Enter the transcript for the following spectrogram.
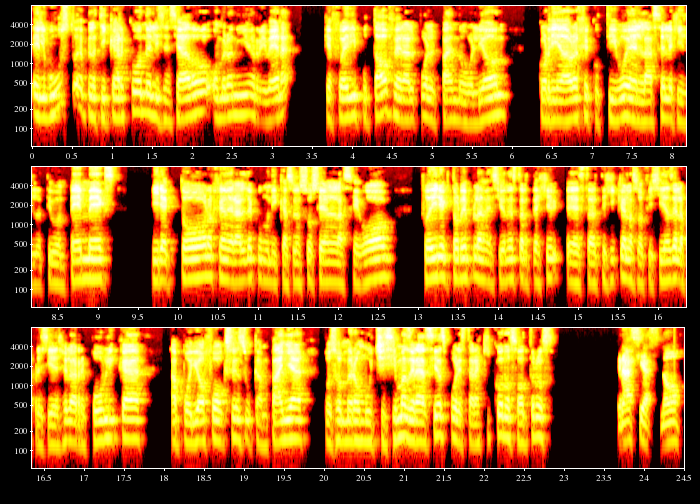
el, gusto de platicar con el licenciado Homero Niño Rivera, que fue diputado federal por el PAN Nuevo León, coordinador ejecutivo y enlace legislativo en Pemex, director general de comunicación social en la CEGOV, fue director de planeación estratégica en las oficinas de la Presidencia de la República, apoyó a Fox en su campaña. Pues Homero, muchísimas gracias por estar aquí con nosotros. Gracias, no,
